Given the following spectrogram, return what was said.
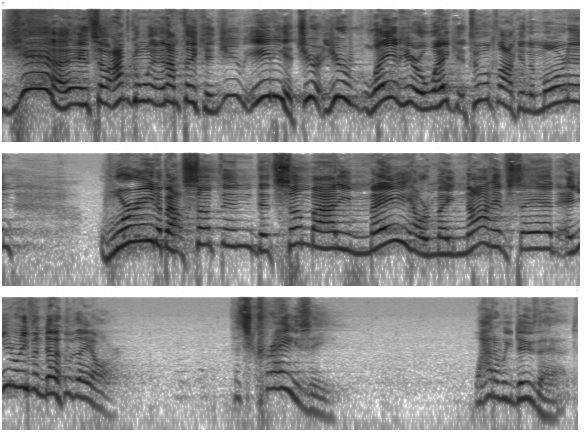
yeah, and so I'm going and I'm thinking, you idiot, you're you're laying here awake at two o'clock in the morning worried about something that somebody may or may not have said, and you don't even know who they are. That's crazy. Why do we do that?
